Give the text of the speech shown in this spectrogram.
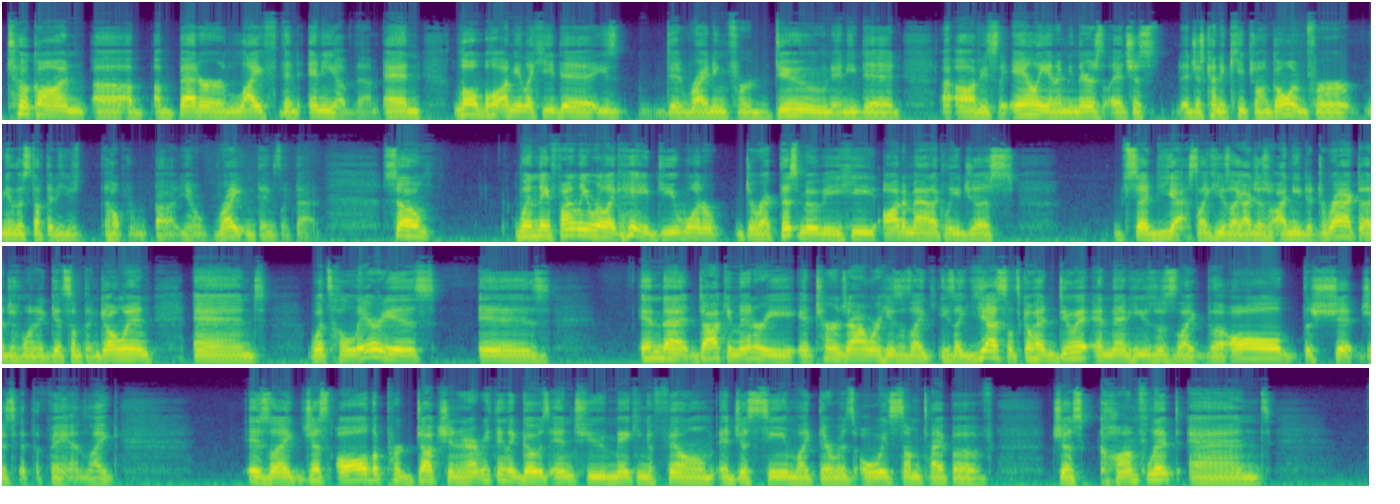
took on uh, a, a better life than any of them. And lo and behold i mean like he did he's did writing for dune and he did uh, obviously alien. I mean there's it just it just kind of keeps on going for you know the stuff that he's helped uh, you know write and things like that. So when they finally were like, "Hey, do you want to direct this movie?" He automatically just said yes. Like he's like, "I just I need to direct. I just wanted to get something going." And what's hilarious is in that documentary, it turns out where he's like, he's like, "Yes, let's go ahead and do it." And then he's just like, the all the shit just hit the fan. Like is like just all the production and everything that goes into making a film. It just seemed like there was always some type of just conflict and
